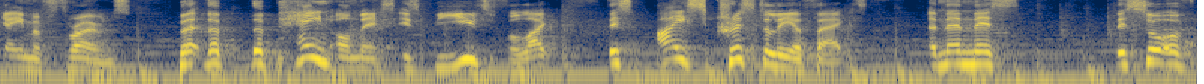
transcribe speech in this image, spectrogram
Game of Thrones. But the, the paint on this is beautiful. Like this ice crystally effect, and then this this sort of,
